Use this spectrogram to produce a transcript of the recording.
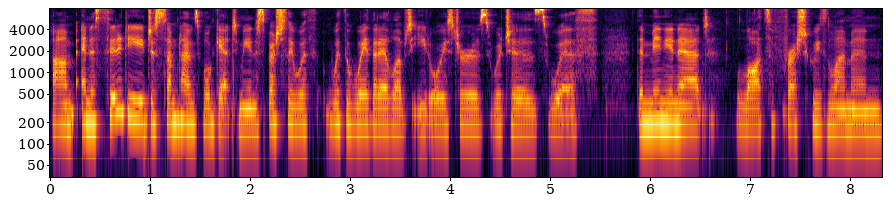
Um, and acidity just sometimes will get to me, and especially with with the way that I love to eat oysters, which is with the mignonette, lots of fresh squeezed lemon,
